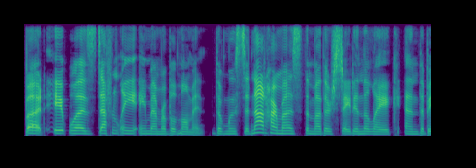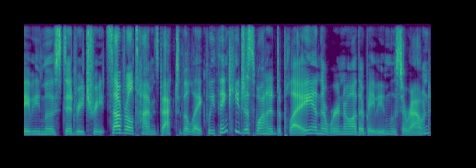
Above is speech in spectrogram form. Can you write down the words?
but it was definitely a memorable moment. The moose did not harm us. The mother stayed in the lake, and the baby moose did retreat several times back to the lake. We think he just wanted to play, and there were no other baby moose around.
